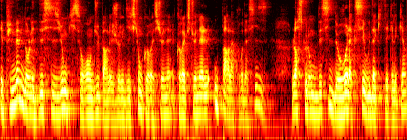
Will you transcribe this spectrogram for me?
Et puis même dans les décisions qui sont rendues par les juridictions correctionnelles, ou par la cour d'assises, lorsque l'on décide de relaxer ou d'acquitter quelqu'un,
